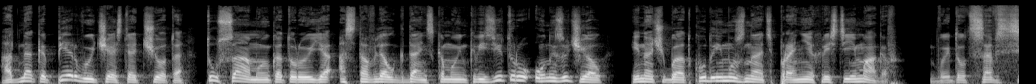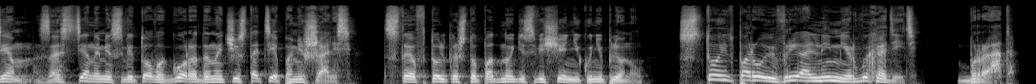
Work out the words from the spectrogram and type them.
Однако первую часть отчета, ту самую, которую я оставлял к даньскому инквизитору, он изучал – Иначе бы откуда ему знать про нехристи и магов? «Вы тут совсем за стенами святого города на чистоте помешались!» Стеф только что под ноги священнику не плюнул. «Стоит порой в реальный мир выходить!» «Брат!»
